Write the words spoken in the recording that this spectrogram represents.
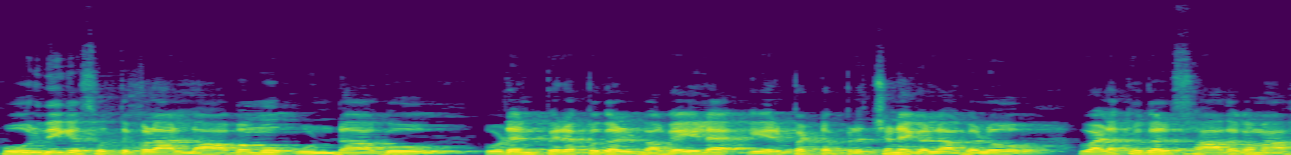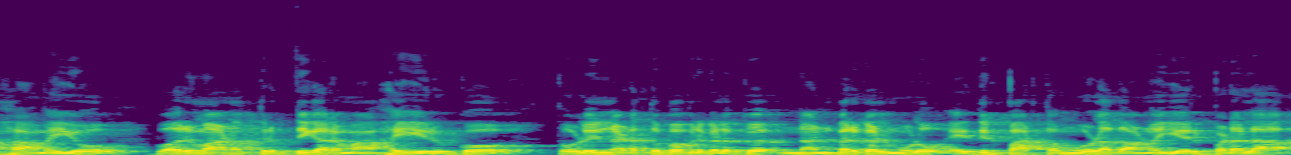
பூர்வீக சொத்துக்களால் லாபமும் உண்டாகும். உடன் பிறப்புகள் வகையில் ஏற்பட்ட பிரச்சனைகள் அகலோ வழக்குகள் சாதகமாக அமையோ வருமானம் திருப்திகரமாக இருக்கோ தொழில் நடத்துபவர்களுக்கு நண்பர்கள் மூலம் எதிர்பார்த்த மூலதானம் ஏற்படலாம்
